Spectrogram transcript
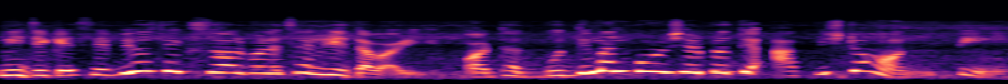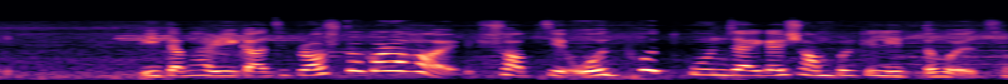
নিজেকে সেবিও সেক্সুয়াল বলেছেন রীতা বাড়ি অর্থাৎ বুদ্ধিমান পুরুষের প্রতি আকৃষ্ট হন তিনি। রীতা ভারীর কাছে প্রশ্ন করা হয়, সবচেয়ে অদ্ভুত কোন জায়গায় সম্পর্কে লিপ্ত হয়েছ?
